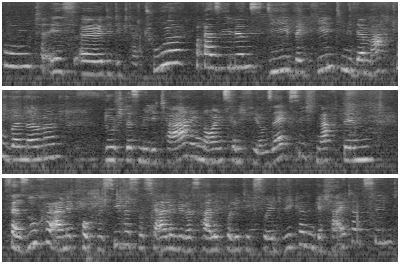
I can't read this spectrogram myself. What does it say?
Punkt ist äh, die Diktatur Brasiliens, die beginnt mit der Machtübernahme durch das Militär in 1964, nachdem Versuche, eine progressive, soziale, universelle Politik zu entwickeln, gescheitert sind.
